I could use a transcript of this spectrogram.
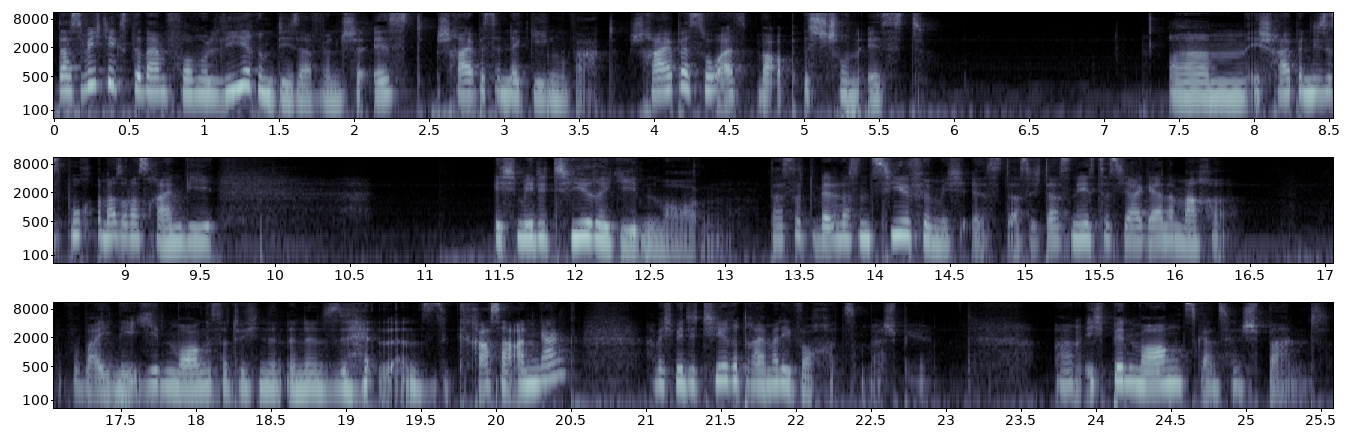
das Wichtigste beim Formulieren dieser Wünsche ist, schreib es in der Gegenwart. Schreib es so, als ob es schon ist. Ähm, ich schreibe in dieses Buch immer sowas rein wie, ich meditiere jeden Morgen. Das ist, wenn das ein Ziel für mich ist, dass ich das nächstes Jahr gerne mache. Wobei, nee, jeden Morgen ist natürlich ein, ein, ein krasser Angang. Aber ich meditiere dreimal die Woche zum Beispiel. Ähm, ich bin morgens ganz entspannt.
